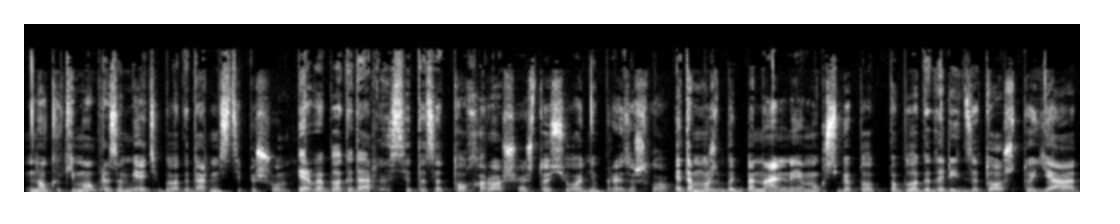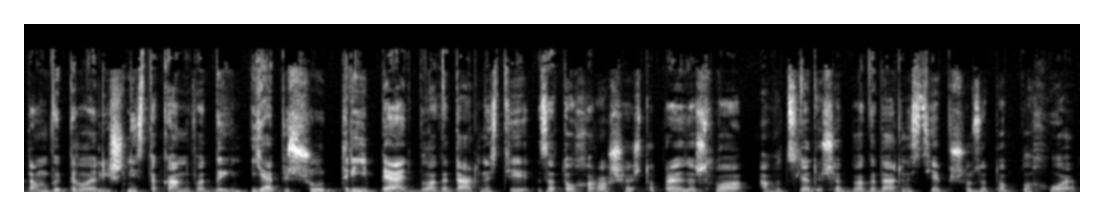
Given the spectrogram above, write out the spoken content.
Но каким образом я эти благодарности пишу? Первая благодарность — это за то хорошее, что сегодня произошло. Это может быть банально, я могу себе поблагодарить за то, что я там выпила лишний стакан воды. Я пишу 3-5 благодарностей за то хорошее, что произошло, произошло, а вот следующая благодарность я пишу за то плохое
